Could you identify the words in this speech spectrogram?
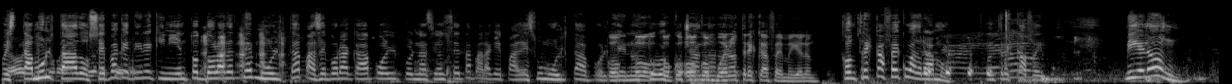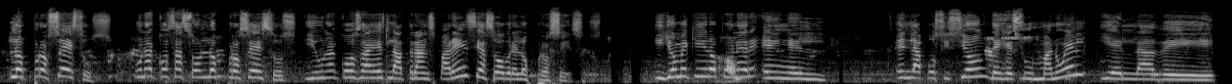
Pues está multado. Sepa que tiene 500 dólares de multa. Pase por acá por, por Nación Z para que pague su multa porque Con, no estuvo o- o con escuchando. nada. buenos tres cafés, Miguelón. Con tres cafés cuadramos. Con tres cafés. Miguelón, los procesos. Una cosa son los procesos y una cosa es la transparencia sobre los procesos. Y yo me quiero poner en el en la posición de Jesús Manuel y en la de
